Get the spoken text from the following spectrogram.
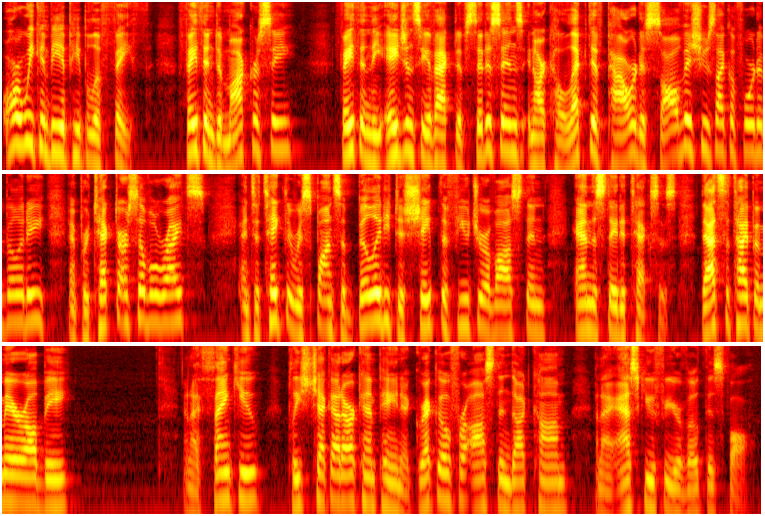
Or we can be a people of faith faith in democracy, faith in the agency of active citizens, in our collective power to solve issues like affordability and protect our civil rights, and to take the responsibility to shape the future of Austin and the state of Texas. That's the type of mayor I'll be. And I thank you. Please check out our campaign at grecoforaustin.com and I ask you for your vote this fall.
